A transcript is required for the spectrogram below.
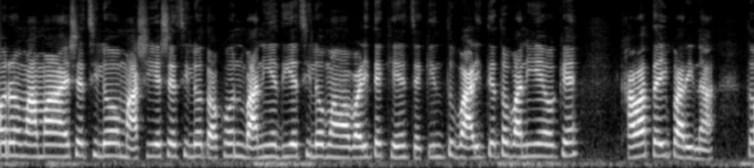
ওর মামা এসেছিল, মাসি এসেছিল, তখন বানিয়ে দিয়েছিল, মামা বাড়িতে খেয়েছে, কিন্তু বাড়িতে তো বানিয়ে ওকে খাওয়াতেই পারি না তো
